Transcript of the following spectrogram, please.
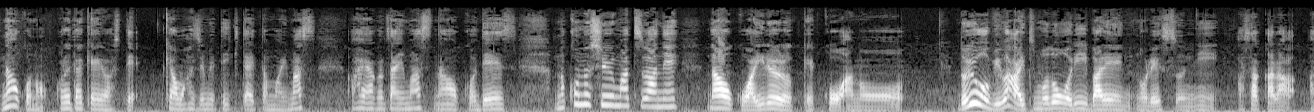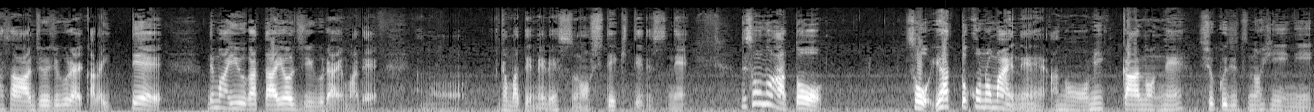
なおこのこれだけ言わせて、今日も始めていきたいと思います。おはようございます。なおこです。あのこの週末はね、なおこはいろいろ結構あの、土曜日はいつも通りバレエのレッスンに朝から、朝10時ぐらいから行って、で、まあ夕方4時ぐらいまで、あの、頑張ってね、レッスンをしてきてですね。で、その後、そう、やっとこの前ね、あの、3日のね、祝日の日に、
